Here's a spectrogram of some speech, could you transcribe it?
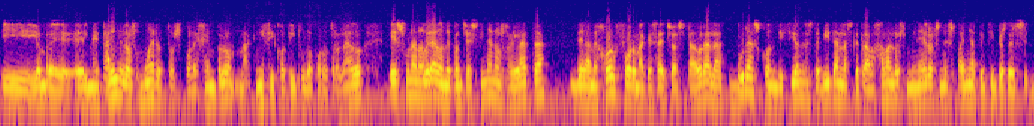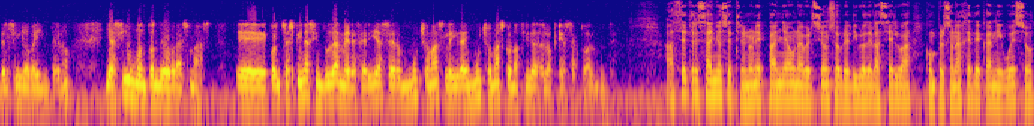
Y, hombre, El metal de los muertos, por ejemplo, magnífico título por otro lado, es una novela donde Concha Espina nos relata de la mejor forma que se ha hecho hasta ahora las duras condiciones de vida en las que trabajaban los mineros en España a principios del, siglo XX, ¿no? Y así un montón de obras más. Eh, Concha sin duda merecería ser mucho más leída y mucho más conocida de lo que es actualmente. Hace tres años se estrenó en España una versión sobre el libro de la selva con personajes de carne y hueso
